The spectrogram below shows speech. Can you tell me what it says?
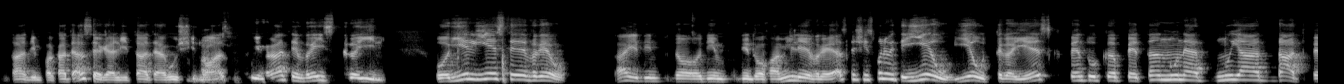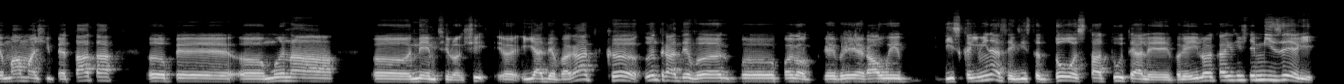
da, din păcate asta e realitatea rușinoasă, a livrat evrei străini. Ori el este evreu, da? e din, din, dintr-o familie evreiască și spune, uite, eu, eu trăiesc pentru că Petan nu, ne-a, nu i-a dat pe mama și pe tata uh, pe uh, mâna uh, nemților. Și e adevărat că, într-adevăr, mă rog, evrei erau discriminați. Există două statute ale evreilor care sunt niște mizerii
